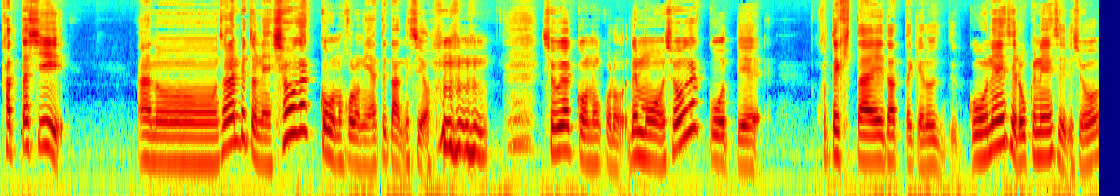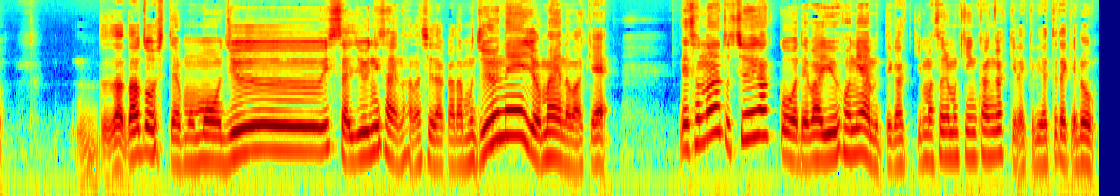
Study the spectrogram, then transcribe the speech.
買ったし、あのー、トランペットね、小学校の頃にやってたんですよ。小学校の頃。でも、小学校って小敵隊だったけど、5年生、6年生でしょ？だだとしてももう11歳、12歳の話だから、もう10年以上前のわけ。で、その後中学校ではユーフォニアムって楽器、まあそれも金管楽器だけどやってたけど、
